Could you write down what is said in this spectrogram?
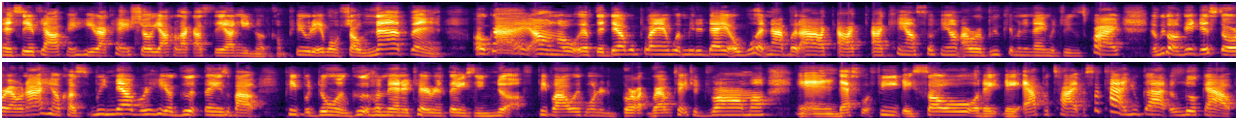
and see if y'all can hear. I can't show y'all, like I said, I need another computer. It won't show nothing. Okay, I don't know if the devil playing with me today or whatnot, but I I, I cancel him. I rebuke him in the name of Jesus Christ. And we're going to get this story on out here because we never hear good things about people doing good humanitarian things enough. People always wanted to gra gravitate to drama, and that's what feed their soul or they, their appetite. But sometimes you got to look out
